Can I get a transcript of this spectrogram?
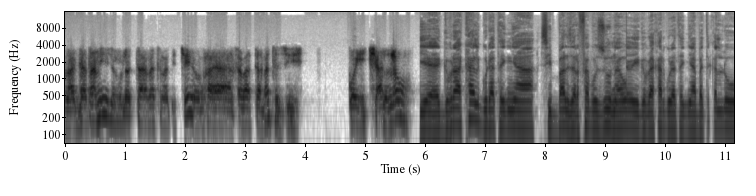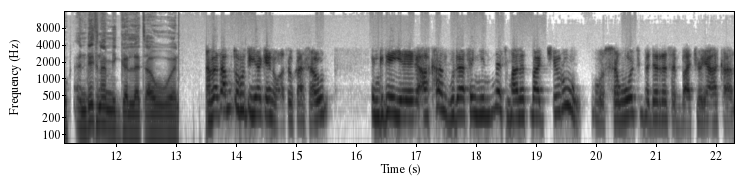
በአጋጣሚ ለሁለት ዓመት መጥቼ ሀያ ሰባት ዓመት እዚህ ቆይቻለሁ። የግብረ አካል ጉዳተኛ ሲባል ዘርፈ ብዙ ነው። የግብረ አካል ጉዳተኛ በጥቅሉ እንዴት ነው የሚገለጠው? በጣም ጥሩ ጥያቄ ነው አቶ ካሳሁን። እንግዲህ የአካል ጉዳተኝነት ማለት ባጭሩ ሰዎች በደረሰባቸው የአካል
